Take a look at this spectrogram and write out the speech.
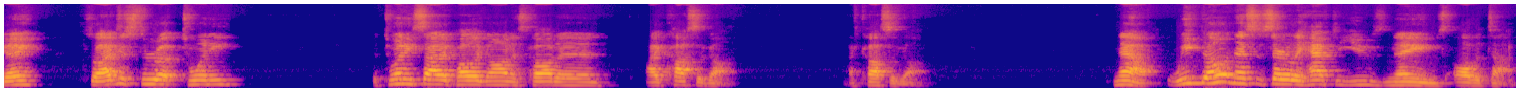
Okay? So I just threw up 20. The 20 sided polygon is called an icosagon. Icosagon. Now, we don't necessarily have to use names all the time.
